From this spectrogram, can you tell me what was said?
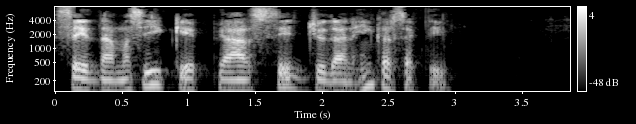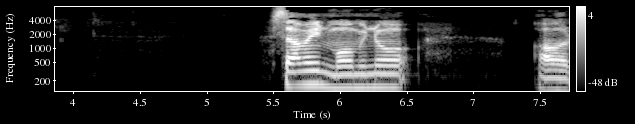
سیدنا مسیح کے پیار سے جدا نہیں کر سکتی۔ سامعین مومنوں اور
